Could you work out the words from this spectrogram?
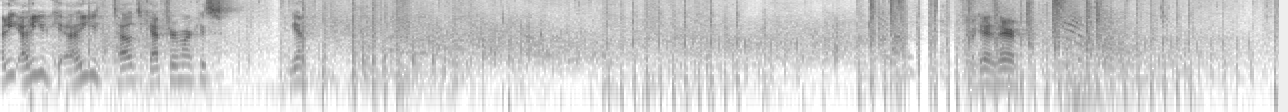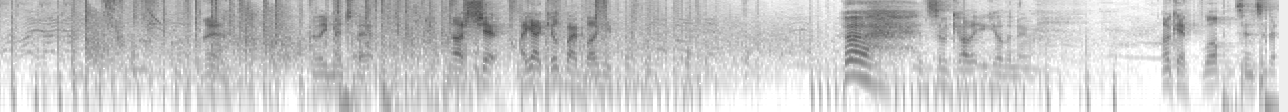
How do you how do you how do you tell it to capture Marcus again? Okay, there. Oh, yeah. I you mentioned that. Oh shit! I got killed by a buggy. Did someone call that You killed the name. Okay, well, since that.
